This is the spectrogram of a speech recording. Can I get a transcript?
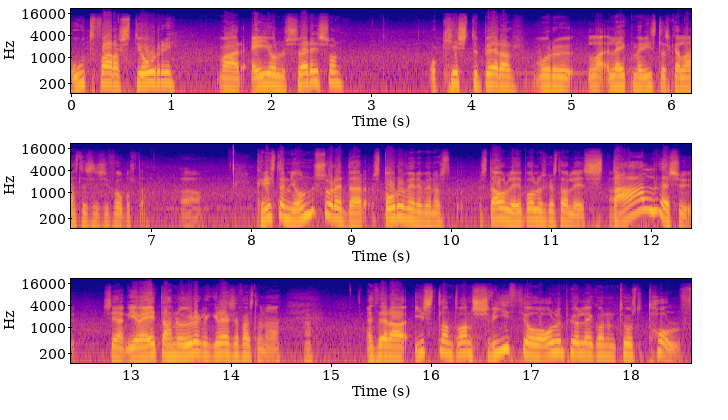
Útfara stjóri var Eyjólfur Sverrisson Og kistuberar voru leikmenn íslenska landsleisins í fótbolta Já. Kristján Jónsson reyndar, stórvinni minn á stálið, bóluska stálið, stál þessu síðan, ég veit að hann hefur öruglega ekki lesið fæsluna Ha? en þegar Ísland vann Svíþjóð á olimpíuleikunum 2012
